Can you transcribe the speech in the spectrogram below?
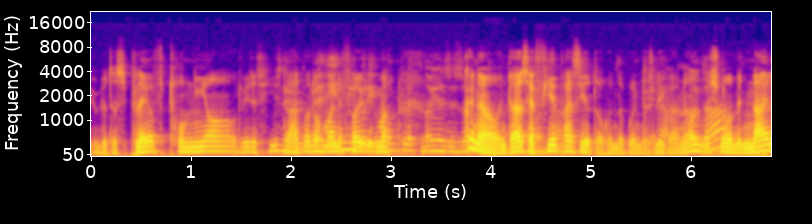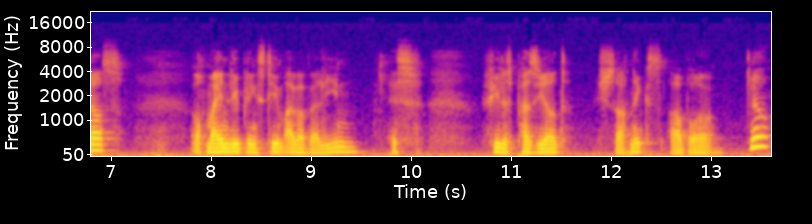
über das Playoff-Turnier oder wie das hieß. Nö, Da hat man doch mal eine Folge die gemacht. komplett neue Saison. Genau, und da ist ja viel da- passiert auch in der Bundesliga. Genau. Ne? Nicht nur mit den Niners, auch mein Lieblingsteam Alba Berlin ist vieles passiert. Ich sag nichts, aber ja, Genau.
